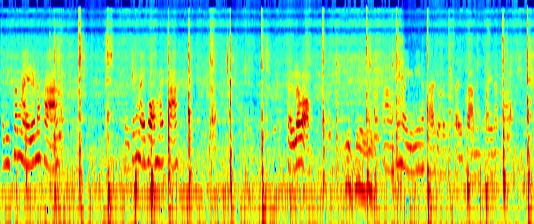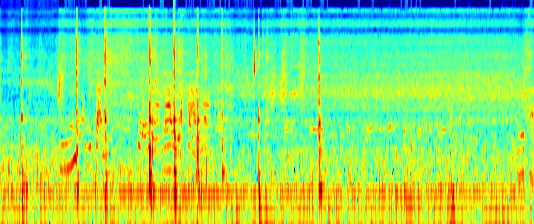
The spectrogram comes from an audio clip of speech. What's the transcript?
จะมีเครื่องในด้วยนะคะใส่เครื่องในพร้อมไหมคะ ใส่ไว้แล้วเหรอนี่ใช่อ่าเครื่องในอยู่นี่นะคะ เดี๋ยวเราจะใส่ตามลงไปนะคะอืมสีสันสวยงามน่ารับประทานมากค่ะนี่ค่ะ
